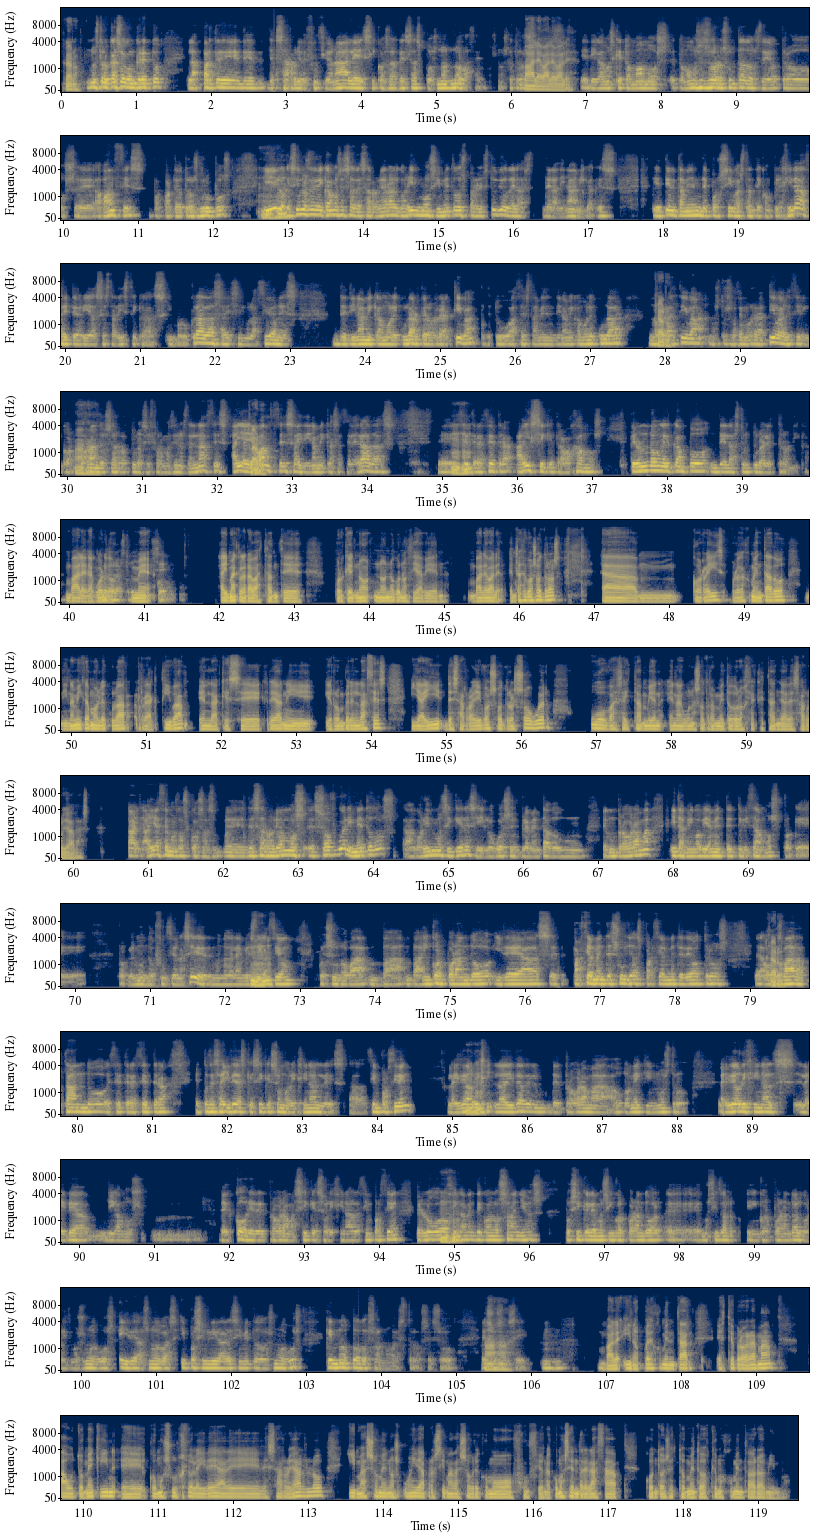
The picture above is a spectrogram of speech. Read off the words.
Claro. En nuestro caso concreto, la parte de, desarrollo de funcionales y cosas de esas, pues no, no lo hacemos. Nosotros, vale, vale, vale. Eh, digamos que tomamos, tomamos esos resultados de otros eh, avances por parte de otros grupos y lo que sí nos dedicamos es a desarrollar algoritmos y métodos para el estudio de, las, de la dinámica, que, es, que tiene también de por sí bastante complejidad. Hay teorías estadísticas involucradas, hay simulaciones de dinámica molecular, pero reactiva, porque tú haces también dinámica molecular no reactiva, nosotros hacemos reactiva, es decir, incorporando esas rupturas y formaciones de enlaces. Ahí hay avances, hay dinámicas aceleradas, eh, etcétera, etcétera. Ahí sí que trabajamos, pero no en el campo de la estructura electrónica. Vale, de acuerdo. Ahí me aclara bastante porque no, no, no conocía bien. Vale, vale. Entonces vosotros corréis, por lo que has comentado, dinámica molecular reactiva en la que se crean y, y rompen enlaces y ahí desarrolláis vosotros software o basáis también en algunas otras metodologías que están ya desarrolladas? Ahí hacemos dos cosas. Eh, desarrollamos eh, software y métodos, algoritmos si quieres, y luego eso implementado en un, programa. Y también obviamente utilizamos, porque, porque el mundo funciona así, el mundo de la investigación, pues uno va, va, incorporando ideas eh, parcialmente suyas, parcialmente de otros, o las va adaptando, etcétera, etcétera. Entonces hay ideas que sí que son originales al 100%. La idea, la idea del, del programa Automaking nuestro la idea original, la idea, digamos, mm, del core del programa sí que es original al 100%, pero luego, lógicamente, con los años, pues sí que le hemos, incorporando, eh, hemos ido incorporando algoritmos nuevos e ideas nuevas y posibilidades y métodos nuevos que no todos son nuestros. Eso, eso es así. Vale, y nos puedes comentar este programa Automaking, eh, cómo surgió la idea de desarrollarlo y más o menos una idea aproximada sobre cómo funciona, cómo se entrelaza con todos estos métodos que hemos comentado ahora mismo.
